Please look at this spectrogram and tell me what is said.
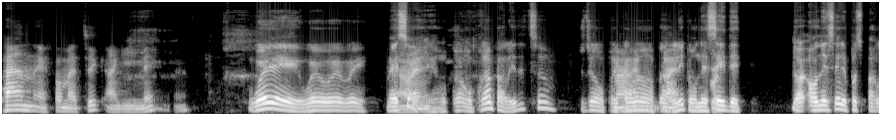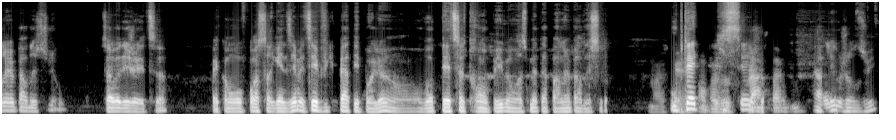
panne informatique, en guillemets. hein? Oui, oui, oui, oui. Mais Ah ça, ouais. on, pourrait, on pourrait en parler de ça. Je veux dire, on pourrait Ouais, quand même en parler, puis on essaie d'être. On essaie de pas se parler un par-dessus l'autre. Ça va déjà être ça. Fait qu'on va pouvoir s'organiser. Mais tu sais, vu que Pat n'est pas là, on va peut-être se tromper, puis on va se mettre à parler un par-dessus l'autre. Ou peut-être, qui sait, je vais parler aujourd'hui.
